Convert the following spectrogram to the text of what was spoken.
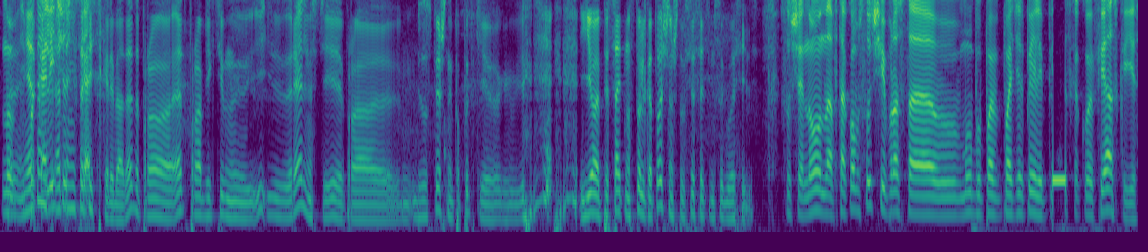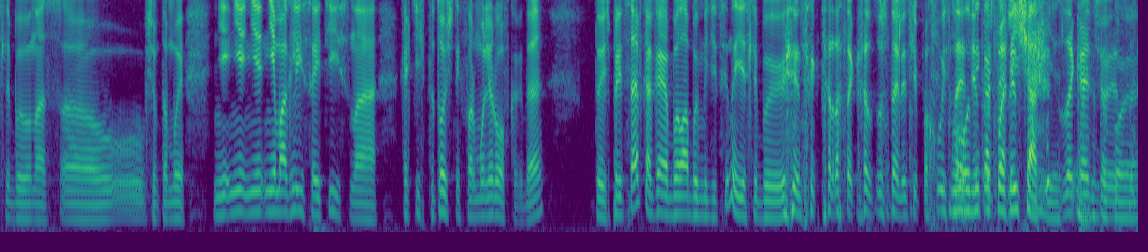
ну, Э, типа, это, не- это не количество... софистика, ребята, это про, это про объективную реальность и про безуспешные попытки ее описать настолько точно, что все с этим согласились. Слушай, ну в таком случае просто э, мы бы по- потерпели пиздец какое фиаско, если бы у нас, э, в общем-то, мы не, не, не, не могли сойтись на каких-то точных формулировках, да? То есть представь, какая была бы медицина, если бы доктора так рассуждали, типа, хуй знает, Ну, где мне кажется, это и сейчас есть. заканчивается.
